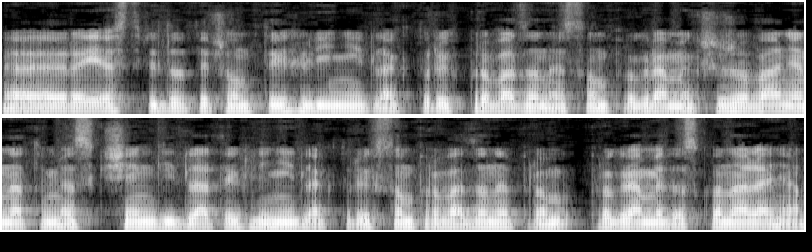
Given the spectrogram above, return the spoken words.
E, rejestry dotyczą tych linii, dla których prowadzone są programy krzyżowania, natomiast księgi dla tych linii, dla których są prowadzone pro, programy doskonalenia.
